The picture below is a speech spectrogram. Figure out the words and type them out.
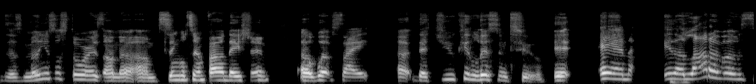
there's millions of stories on the um, Singleton Foundation uh, website uh, that you can listen to. It and in a lot of us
